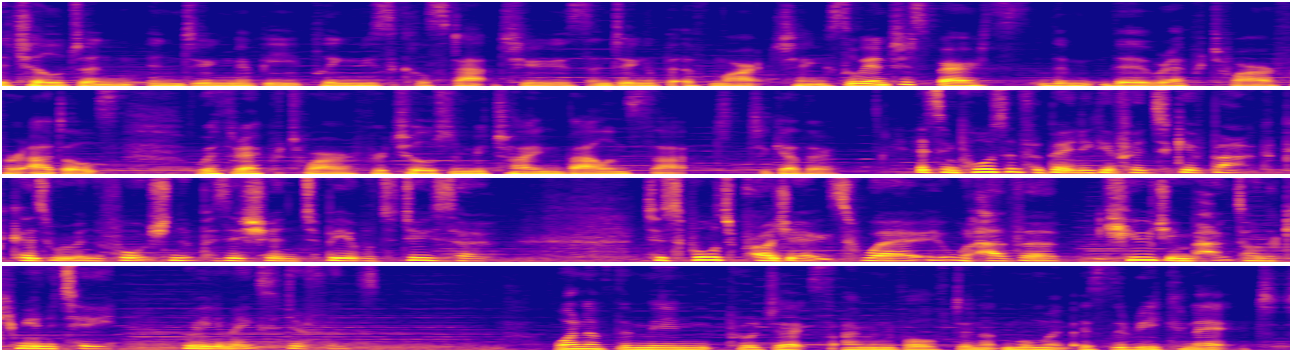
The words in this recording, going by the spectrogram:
the children in doing maybe playing musical statues and doing a bit of marching. So we intersperse the, the repertoire for adults with repertoire for children. We try and balance that together. It's important for Baillie Gifford to give back because we're in the fortunate position to be able to do so. To support a project where it will have a huge impact on the community really makes a difference. One of the main projects I'm involved in at the moment is the Reconnect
